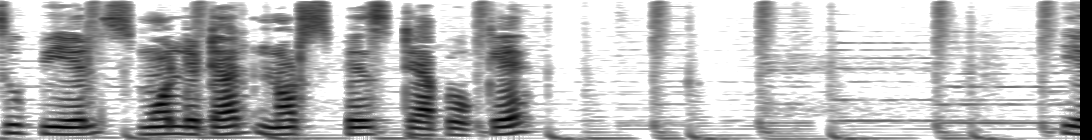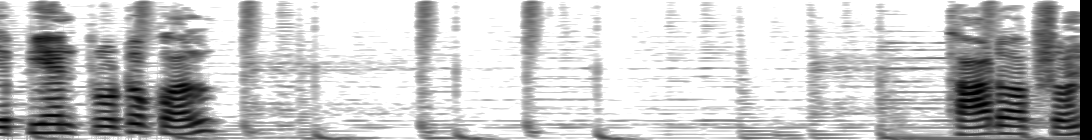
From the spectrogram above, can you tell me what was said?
supl small letter not space tap ok apn protocol third option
